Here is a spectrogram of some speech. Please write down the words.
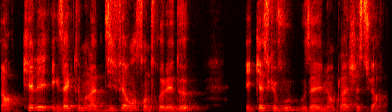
Alors, quelle est exactement la différence entre les deux et qu'est-ce que vous, vous avez mis en place chez Stuart?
